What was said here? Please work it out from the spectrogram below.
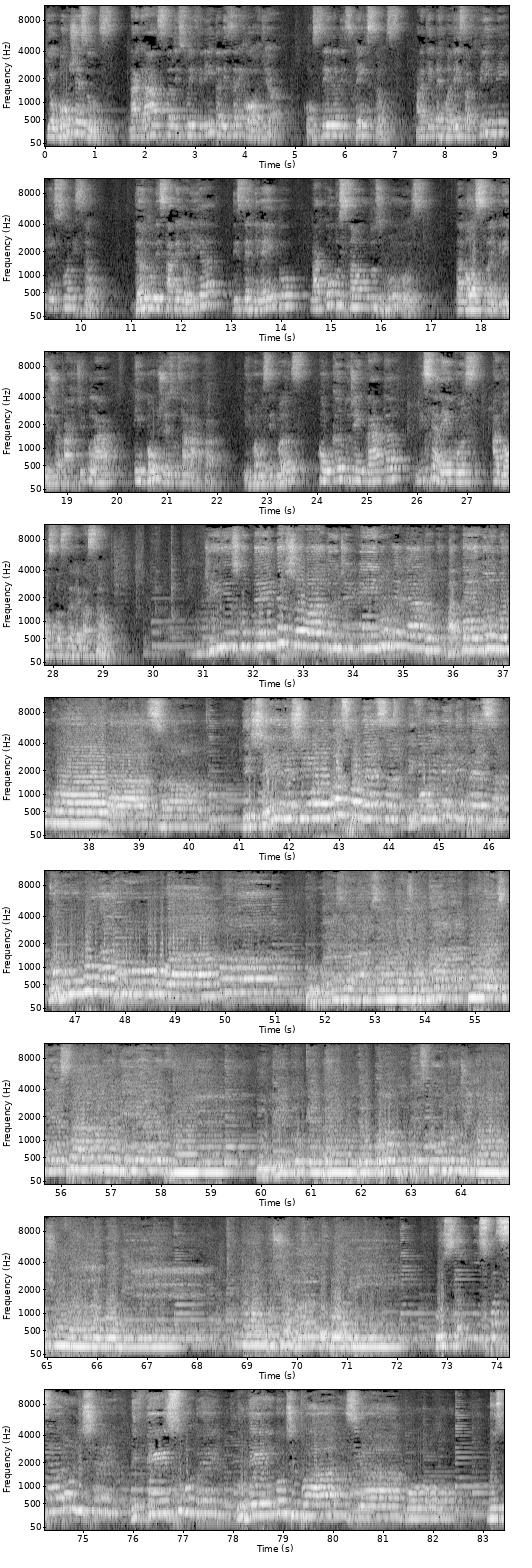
Que o bom Jesus, na graça de sua infinita misericórdia, conceda-lhes bênçãos para que permaneça firme em sua missão, dando-lhe sabedoria, discernimento na condução dos rumos da nossa igreja particular em Bom Jesus da Lapa. Irmãos e irmãs, com o canto de entrada, iniciaremos a nossa celebração. Um dia escutei teu chamado, divino recado, batendo no coração. Deixei deste mundo as promessas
